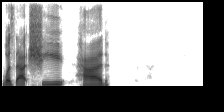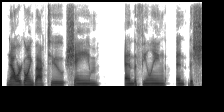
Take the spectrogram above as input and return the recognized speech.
was that she had, now we're going back to shame and the feeling, and the, sh-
